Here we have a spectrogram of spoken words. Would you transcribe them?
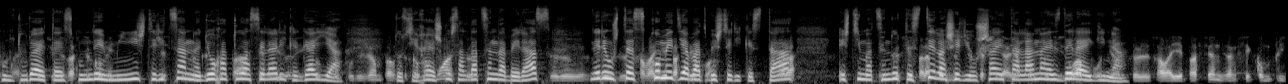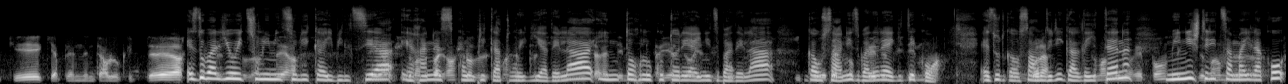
kultura eta hezkunde ministeritzan jogatua zelarik gaia. Dosiera esko zaldatzen da beraz, nire ustez komedia bat besterik ez da, estimatzen dut ez dela seriosa eta lana ez dela egina. Ez du balio itzuli mitzulika ibiltzea, erranez komplikatu egia dela, interlokutorea initz badela, gauza anitz badela egiteko. Ez dut gauza ondirik galdeiten, ministeritza mailako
